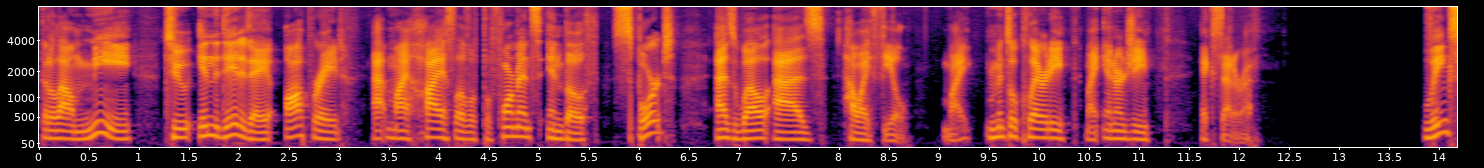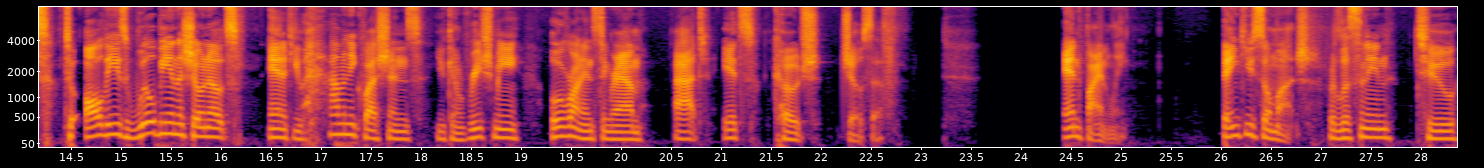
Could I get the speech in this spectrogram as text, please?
that allow me to, in the day to day, operate at my highest level of performance in both sport as well as how I feel, my mental clarity, my energy, etc. Links to all these will be in the show notes. And if you have any questions, you can reach me over on Instagram at it's coach Joseph. And finally, thank you so much for listening to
